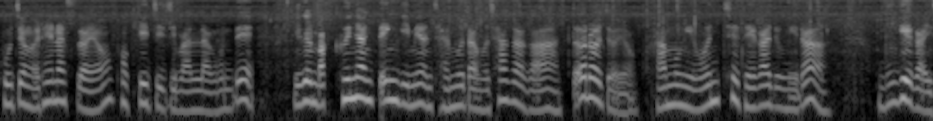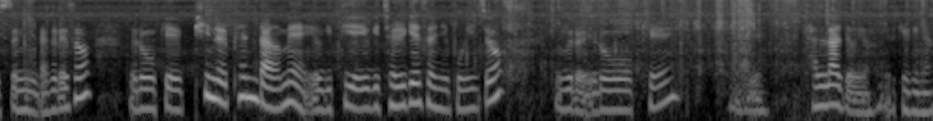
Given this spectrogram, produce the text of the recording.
고정을 해놨어요. 벗겨지지 말라고. 근데 이걸 막 그냥 땡기면 잘못하면 사과가 떨어져요. 가몽이 원체 대가종이라 무게가 있습니다. 그래서 이렇게 핀을 팬 다음에 여기 뒤에 여기 절개선이 보이죠? 이거를 이렇게 이제 잘라줘요. 이렇게 그냥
